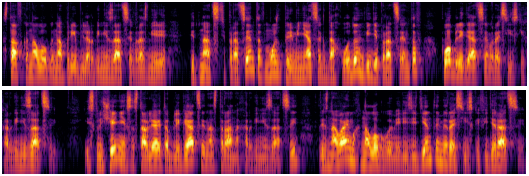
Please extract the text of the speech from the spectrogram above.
ставка налога на прибыль организации в размере 15% может применяться к доходам в виде процентов по облигациям российских организаций. Исключение составляют облигации иностранных организаций, признаваемых налоговыми резидентами Российской Федерации.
